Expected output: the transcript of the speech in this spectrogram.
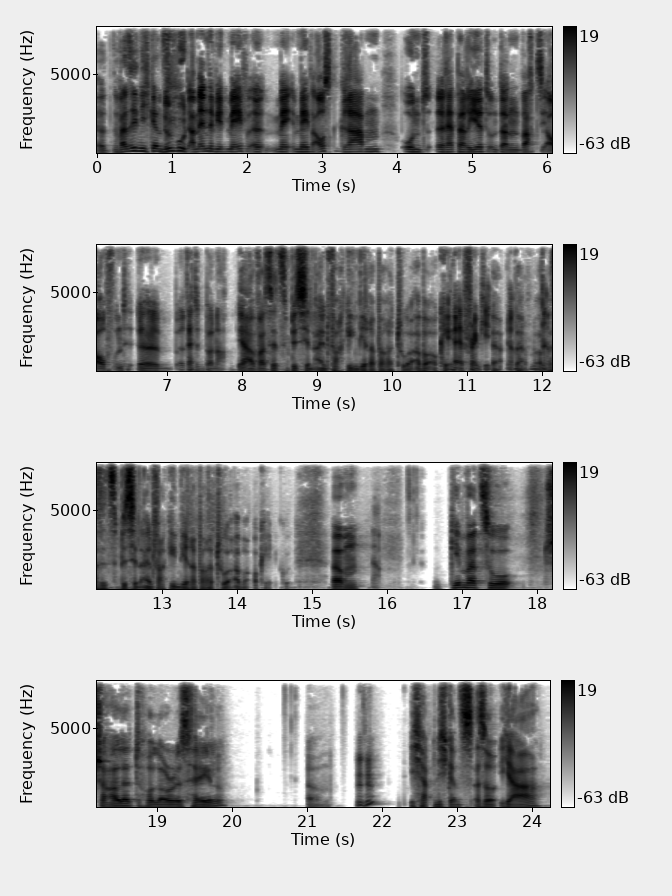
Äh, was ich nicht ganz. Nun gut, am Ende wird Maeve, äh, Maeve ausgegraben und repariert und dann wacht sie auf und äh, rettet Bernard. Ja, was jetzt ein bisschen einfach gegen die Reparatur, aber okay. Äh, Frankie. Ja, ja. was jetzt ein bisschen einfach gegen die Reparatur, aber okay, gut. Ähm, ja. Gehen wir zu Charlotte Dolores Hale. Ähm, mhm. Ich habe nicht ganz, also ja,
